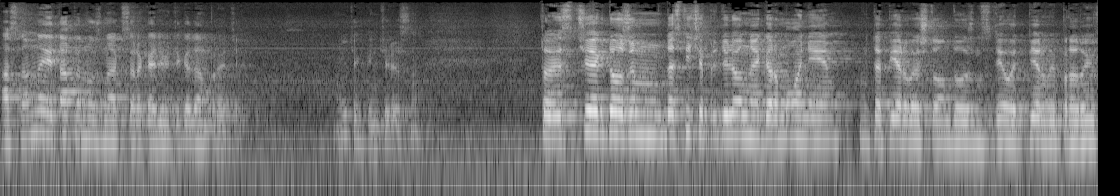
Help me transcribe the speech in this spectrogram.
Основные этапы нужно к 49 годам пройти. Видите, как интересно. То есть человек должен достичь определённой гармонии. Это первое, что он должен сделать, первый прорыв.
